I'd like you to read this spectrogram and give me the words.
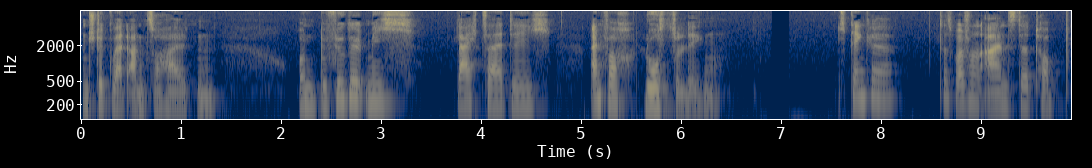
ein Stück weit anzuhalten und beflügelt mich gleichzeitig einfach loszulegen. Ich denke, das war schon eins der Top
